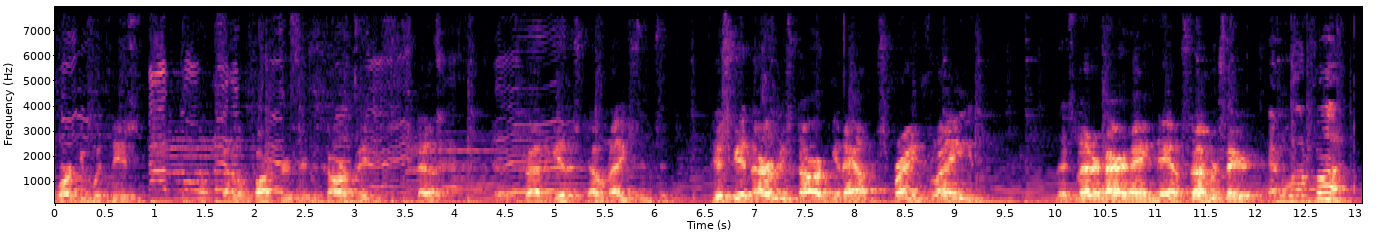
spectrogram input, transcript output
working with his fellow partners in the car business and stuff, to try to get us donations and just get an early start, get out and spring fling. Let's let our hair hang down. Summer's here. Have a lot of fun.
